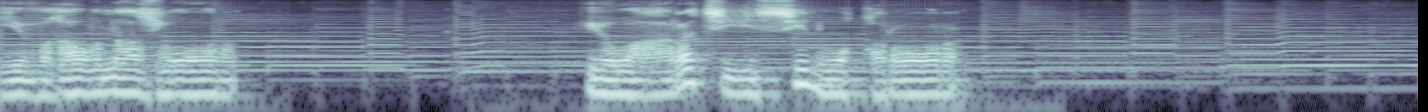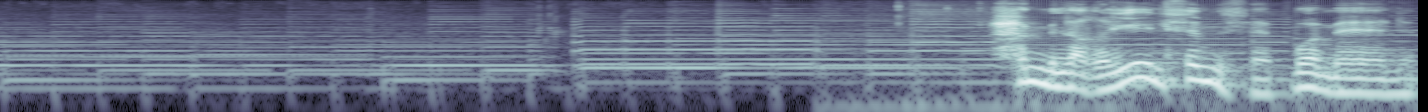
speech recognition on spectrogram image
يبغى نازور يوعرت يسين وقرور. حمل غليل ثمثب ومان.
